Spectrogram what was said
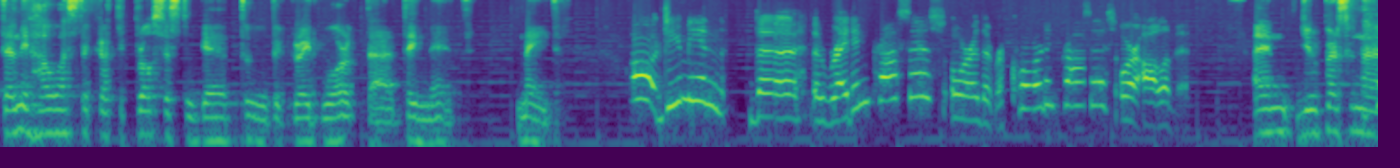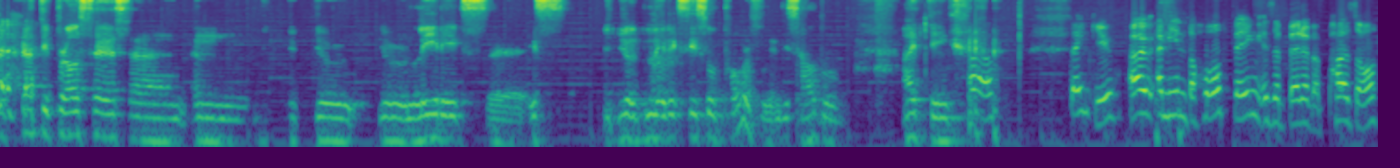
tell me, how was the creative process to get to the great work that they made? made? Oh, do you mean the the writing process or the recording process or all of it? And your personal creative process and, and your your lyrics uh, is your lyrics is so powerful in this album. I think. oh, thank you. I, I, mean, the whole thing is a bit of a puzzle.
